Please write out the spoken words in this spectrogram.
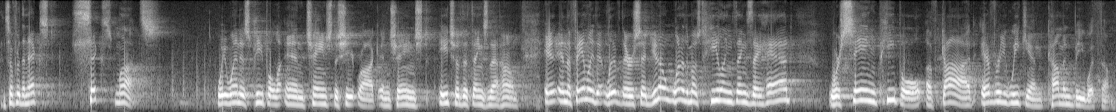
And so for the next six months, we went as people and changed the sheetrock and changed each of the things in that home. And, and, the family that lived there said, you know, one of the most healing things they had were seeing people of God every weekend come and be with them.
